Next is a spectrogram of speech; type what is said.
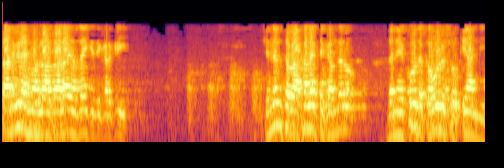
تنویر رحمه الله تعالی یو ځای کې ذکر کړي چې نن سبا خلک ته کمندلو د نیکو د کولو شوقیان دي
